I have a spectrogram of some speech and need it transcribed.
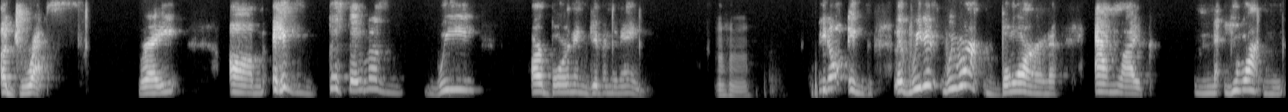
address, right? Um, it's the same as we are born and given a name. mm-hmm. We don't like we didn't we weren't born and like you weren't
